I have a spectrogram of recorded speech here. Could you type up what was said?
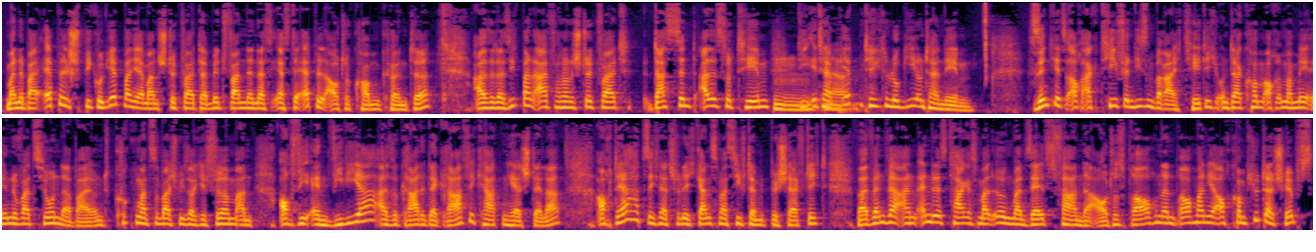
Ich meine, bei Apple spekuliert man ja immer ein Stück weit damit, wann denn das erste Apple-Auto kommen könnte. Also da sieht man einfach noch ein Stück weit, das sind alles so Themen, hm, die etablierten ja. Technologieunternehmen sind jetzt auch aktiv in diesem Bereich tätig und da kommen auch immer mehr Innovationen dabei. Und guckt man zum Beispiel solche Firmen an, auch wie Nvidia, also gerade der Grafikkartenhersteller, auch der hat sich natürlich ganz massiv damit beschäftigt, weil wenn wir am Ende des Tages mal irgendwann selbstfahrende Autos brauchen, dann braucht man ja auch Computerchips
